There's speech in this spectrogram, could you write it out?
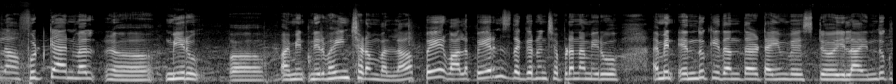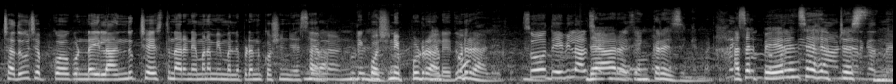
ఇలా ఫుడ్ క్యాన్వల్ మీరు ఐ మీన్ నిర్వహించడం వల్ల పే వాళ్ళ పేరెంట్స్ దగ్గర నుంచి ఎప్పుడన్నా మీరు ఐ మీన్ ఎందుకు ఇదంతా టైం వేస్ట్ ఇలా ఎందుకు చదువు చెప్పుకోకుండా ఇలా ఎందుకు చేస్తున్నారని ఏమైనా మిమ్మల్ని ఎప్పుడైనా క్వశ్చన్ చేస్తారా క్వశ్చన్ ఎప్పుడు రాలేదు. రాలేదు. సో దే విల్ ఎంకరేజింగ్ అనమాట అసలు పేరెంట్సే హెల్ప్ చేస్తుంది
